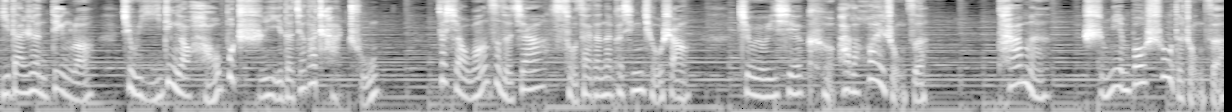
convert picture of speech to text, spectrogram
一旦认定了，就一定要毫不迟疑地将它铲除。在小王子的家所在的那颗星球上，就有一些可怕的坏种子。它们是面包树的种子，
